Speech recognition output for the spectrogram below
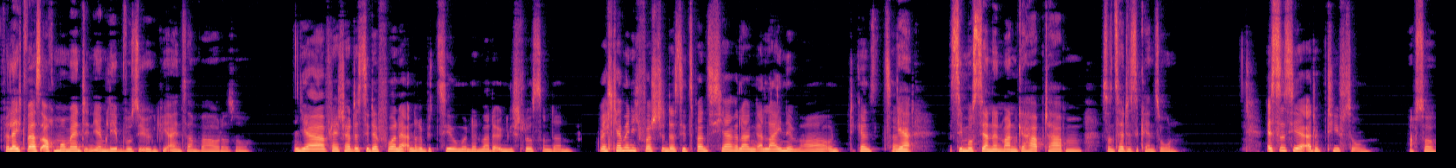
Vielleicht war es auch ein Moment in ihrem Leben, wo sie irgendwie einsam war oder so. Ja, vielleicht hatte sie davor eine andere Beziehung und dann war da irgendwie Schluss und dann. Weil ich kann mir nicht vorstellen, dass sie 20 Jahre lang alleine war und die ganze Zeit. Ja, sie muss ja einen Mann gehabt haben, sonst hätte sie keinen Sohn. Es ist ihr Adoptivsohn. Ach so.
